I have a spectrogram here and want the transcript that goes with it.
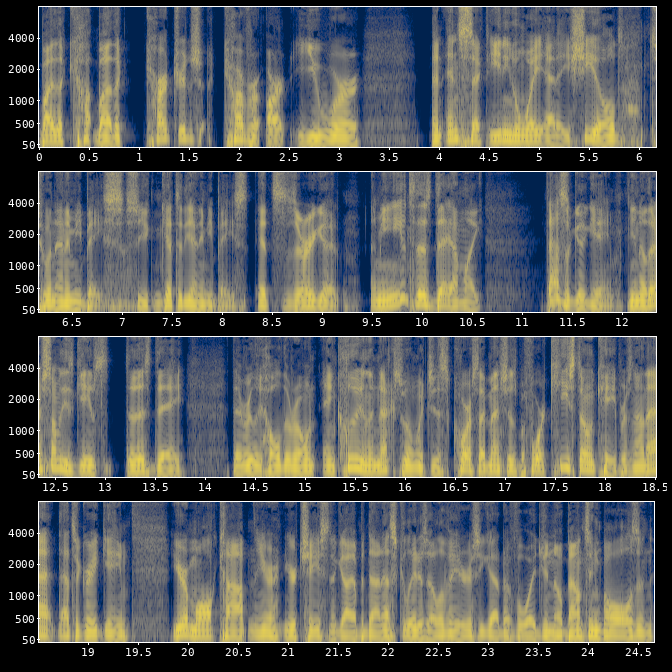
By the by the cartridge cover art, you were an insect eating away at a shield to an enemy base, so you can get to the enemy base. It's very good. I mean, even to this day, I'm like, that's a good game. You know, there's some of these games to this day that really hold their own, including the next one, which is, of course, I mentioned this before, Keystone Kapers. Now that that's a great game. You're a mall cop and you're you're chasing a guy up and down escalators, elevators. You got to avoid, you know, bouncing balls and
